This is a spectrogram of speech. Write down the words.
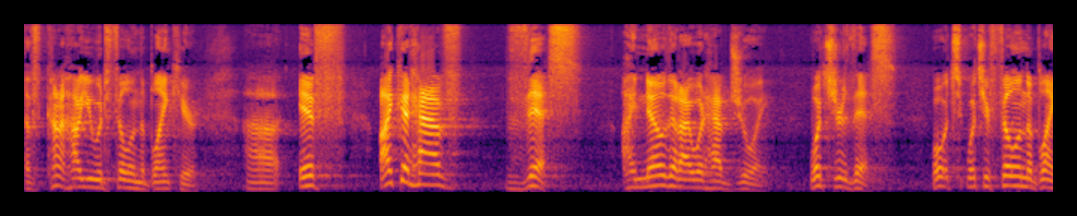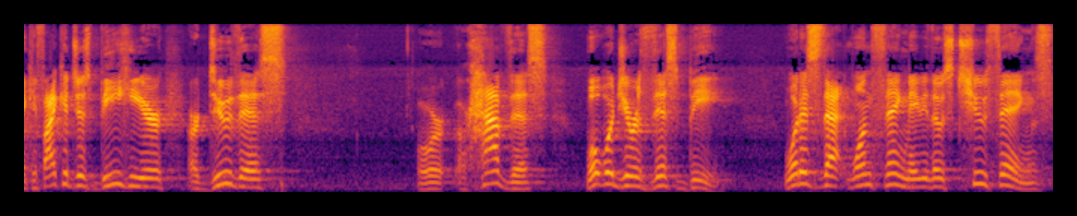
of kind of how you would fill in the blank here. Uh, if I could have this, I know that I would have joy. What's your this? What's, what's your fill in the blank? If I could just be here or do this or, or have this, what would your this be? What is that one thing, maybe those two things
